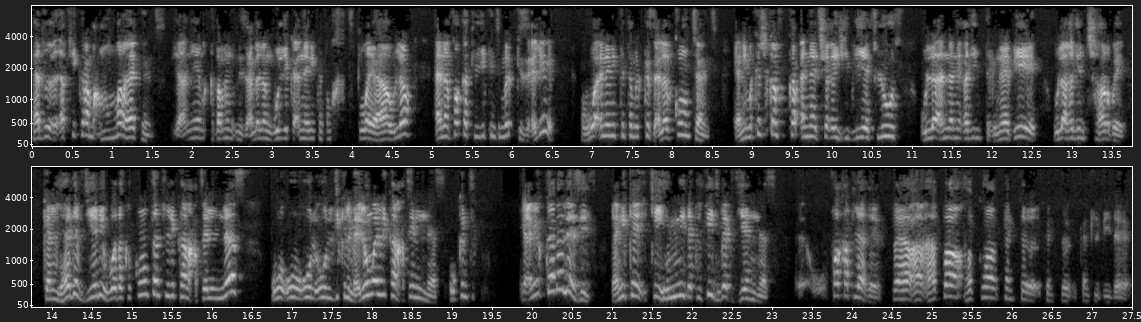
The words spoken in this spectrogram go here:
هذه الفكرة ما عمرها كانت. يعني نقدر زعما نقول لك أنني كنت مخطط ليها ولا أنا فقط اللي كنت مركز عليه هو أنني كنت مركز على ال content يعني ما كنتش كنفكر أن هادشي غيجيب لي فلوس ولا انني غادي نتغنى به ولا غادي نتشهر به. كان الهدف ديالي هو داك ال content اللي كنعطي للناس وديك المعلومة اللي كنعطي للناس. وكنت يعني كان لذيذ يعني كيهمني داك ال feedback ديال الناس. فقط لا غير. فهكا هكا كانت كانت كانت البداية.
